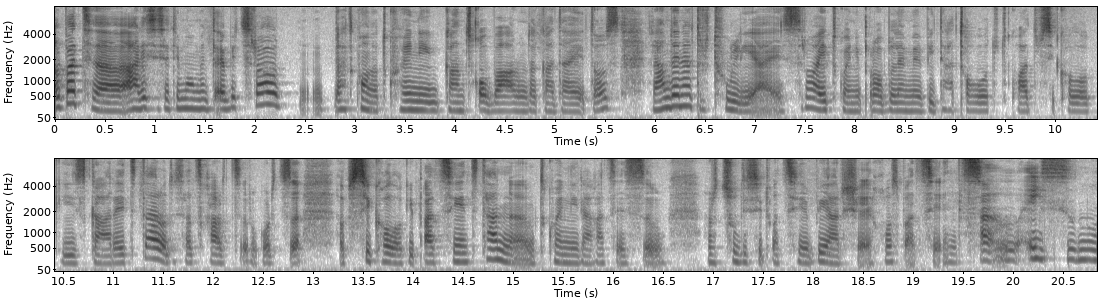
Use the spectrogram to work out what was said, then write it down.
ალბათ არის ისეთი მომენტებიც რომ რა თქმა უნდა თქვენი განწყობა არ უნდა გადაედოს რამდენად რთულია ეს რომ აი თქვენი პრობლემები დატოვოთ თქვა ფსიქოლოგიის გარეთ და როდესაც ხართ როგორც ფსიქოლოგი პაციენტთან თქვენი რაღაც ეს რთული სიტუაციები არ შეეხოს პაციენტს. ეს ნუ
